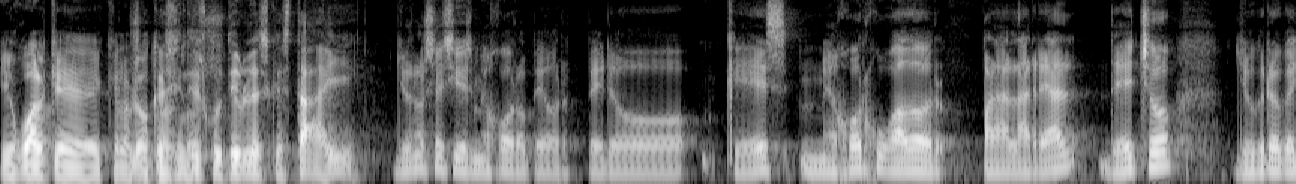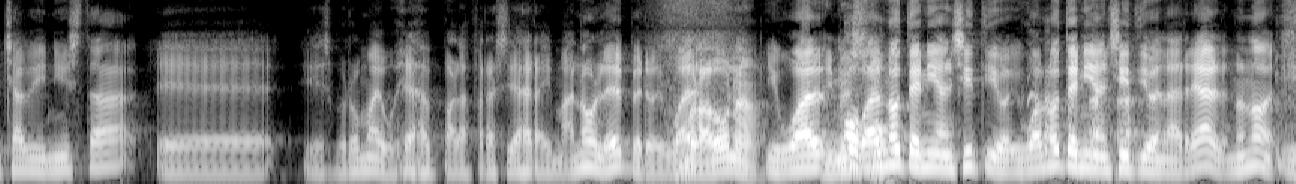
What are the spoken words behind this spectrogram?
igual que, que los Lo que otros es dos. indiscutible es que está ahí. Yo no sé si es mejor o peor, pero que es mejor jugador para la Real. De hecho, yo creo que Xavi Iniesta, eh, es broma, y voy a parafrasear a Imanol, ¿eh? pero igual, Maradona. igual, igual no tenían sitio, igual no tenían sitio en la Real. No, no, y,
